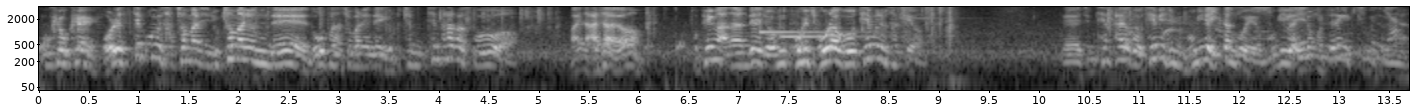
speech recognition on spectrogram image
오케이 오케이. 원래 스택 공이 4천만이 6천만이었는데 노오프 4천만인데 이거 지금 템 팔아갖고 많이 낮아요. 도핑은 안 하는데 여러분 보기 좋으라고 템을 좀 살게요. 네 지금 템 팔고 템이 지금 무기가 있단 거예요. 무기가 이런 거 쓰레기 끼고 있어 그냥.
